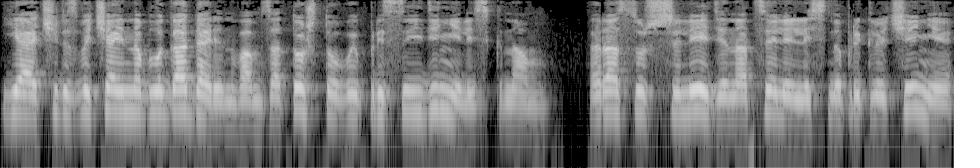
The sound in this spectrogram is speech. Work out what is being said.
Я чрезвычайно благодарен вам за то, что вы присоединились к нам. Раз уж леди нацелились на приключения,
